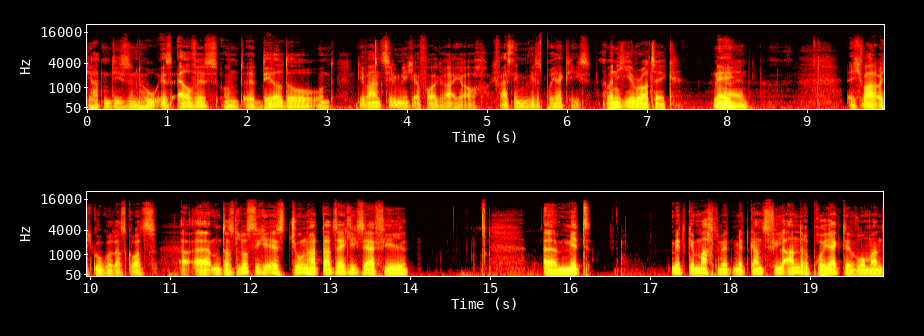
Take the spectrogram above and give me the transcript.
Die hatten diesen Who is Elvis und äh, Dildo und die waren ziemlich erfolgreich auch. Ich weiß nicht mehr, wie das Projekt hieß. Aber nicht Erotic. Nee, Nein. ich warte, aber ich google das kurz. Äh, äh, und das Lustige ist, June hat tatsächlich sehr viel äh, mit mitgemacht, mit, mit ganz viele andere Projekte, wo man,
